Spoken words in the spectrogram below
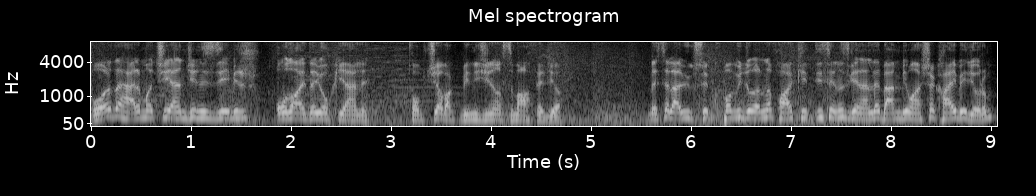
Bu arada her maçı yeneceğiniz diye bir olay da yok yani. Topçuya bak binici nasıl mahvediyor. Mesela yüksek kupa videolarında fark ettiyseniz genelde ben bir maçta kaybediyorum.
